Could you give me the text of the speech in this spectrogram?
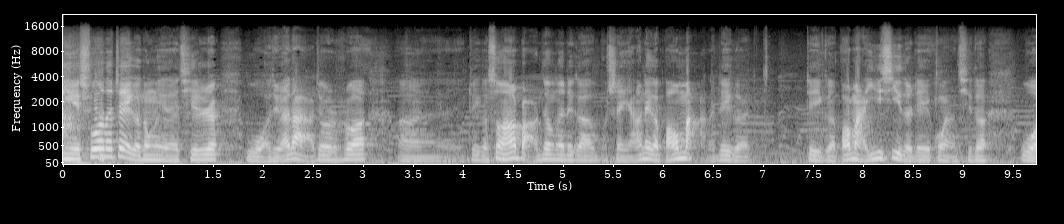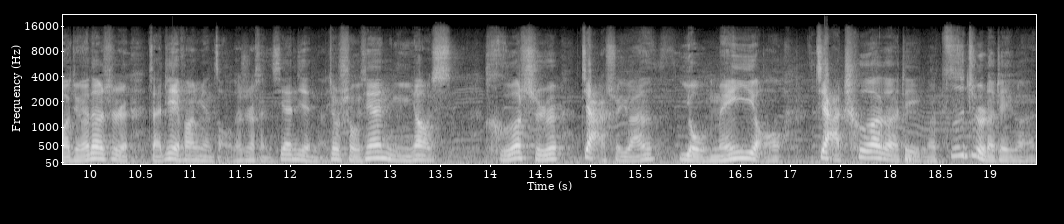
你你说的这个东西呢，其实我觉得啊，就是说，呃，这个宋小宝弄的这个沈阳这个宝马的这个这个宝马一系的这个共享汽车，我觉得是在这方面走的是很先进的。就首先你要。核实驾驶员有没有驾车的这个资质的这个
